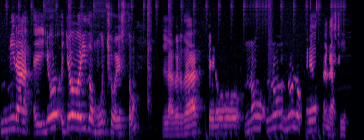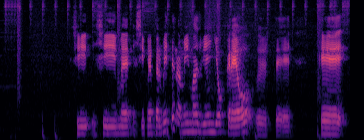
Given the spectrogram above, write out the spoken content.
Mira, eh, yo, yo he oído mucho esto, la verdad, pero no, no, no lo creo tan así. Si, si me, si me permiten a mí, más bien yo creo este, que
